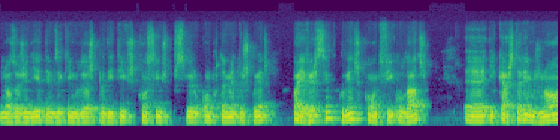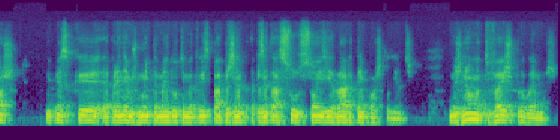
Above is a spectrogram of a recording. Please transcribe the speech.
Nós hoje em dia temos aqui modelos preditivos que conseguimos perceber o comportamento dos clientes. Vai haver sempre clientes com dificuldades uh, e cá estaremos nós eu penso que aprendemos muito também da última crise para apresentar soluções e a dar tempo aos clientes. Mas não antevejo problemas.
